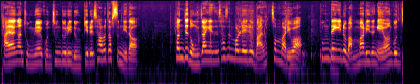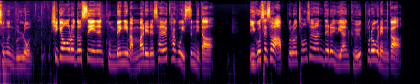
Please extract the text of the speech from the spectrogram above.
다양한 종류의 곤충들이 눈길을 사로잡습니다. 현재 농장에는 사슴벌레류 14,000마리와 풍뎅이류 만 마리 등 애완곤충은 물론 식용으로도 쓰이는 굼벵이 만 마리를 사육하고 있습니다. 이곳에서 앞으로 청소년들을 위한 교육 프로그램과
